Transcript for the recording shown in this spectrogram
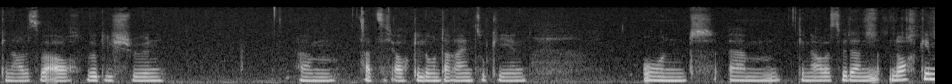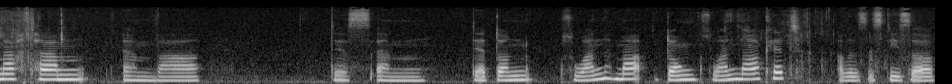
genau, das war auch wirklich schön. Ähm, hat sich auch gelohnt, da reinzugehen. Und ähm, genau, was wir dann noch gemacht haben, ähm, war das, ähm, der Don Xuan, Ma Dong Xuan Market. Also das ist dieser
